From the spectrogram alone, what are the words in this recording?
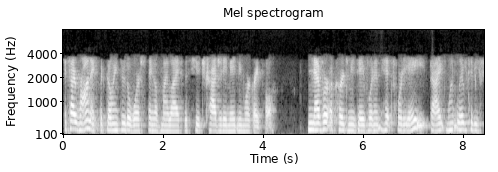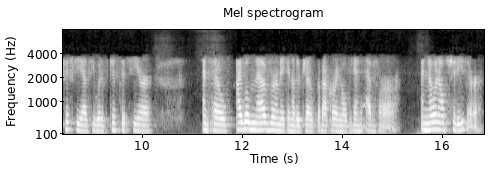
it's ironic, but going through the worst thing of my life, this huge tragedy, made me more grateful. Never occurred to me Dave wouldn't hit 48. I wouldn't live to be 50 as he would have just this year. And so I will never make another joke about growing old again, ever. And no one else should either,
